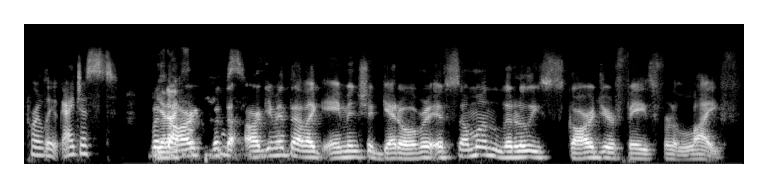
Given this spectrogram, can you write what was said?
for Luke. I just But Yeah, the arg- but the argument that like Aemond should get over it, if someone literally scarred your face for life,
